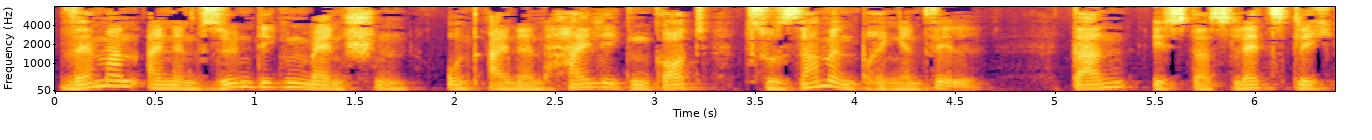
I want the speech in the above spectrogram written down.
wenn man einen sündigen Menschen und einen heiligen Gott zusammenbringen will, dann ist das letztlich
